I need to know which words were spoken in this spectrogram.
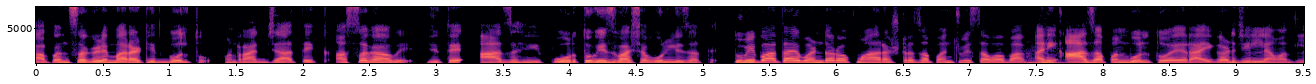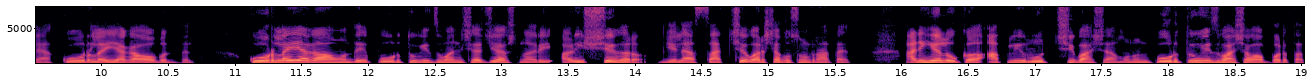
आपण सगळे मराठीत बोलतो पण राज्यात एक असं गाव आहे जिथे आजही पोर्तुगीज भाषा बोलली जाते. तुम्ही पाहताय वंडर ऑफ महाराष्ट्राचा पंचवीसावा भाग आणि आज आपण बोलतोय रायगड जिल्ह्यामधल्या कोरलाई या गावाबद्दल. कोरलाई या गावामध्ये पोर्तुगीज वंशाची असणारी अडीचशे घरं गेल्या सातशे वर्षापासून राहत आहेत. आणि हे लोक आपली रोजची भाषा म्हणून पोर्तुगीज भाषा वापरतात.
